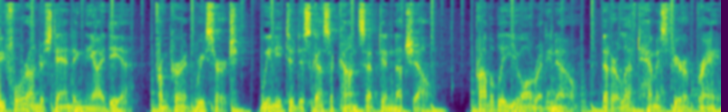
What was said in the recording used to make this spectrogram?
Before understanding the idea, from current research, we need to discuss a concept in nutshell. Probably you already know, that our left hemisphere of brain,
